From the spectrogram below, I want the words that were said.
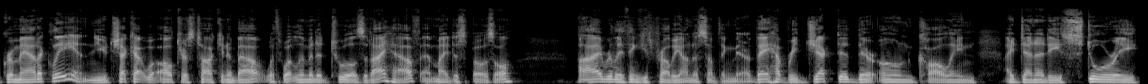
grammatically and you check out what Alter's talking about with what limited tools that I have at my disposal, I really think he's probably onto something there. They have rejected their own calling, identity, story.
